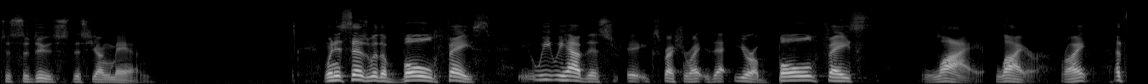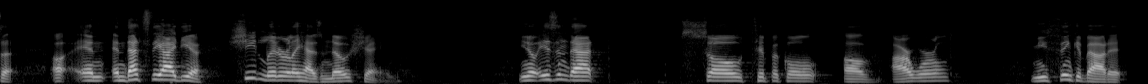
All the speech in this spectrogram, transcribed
to seduce this young man. When it says with a bold face, we, we have this expression, right? That you're a bold faced liar, liar, right? That's a, uh, and, and that's the idea. She literally has no shame. You know, isn't that so typical of our world? When you think about it,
